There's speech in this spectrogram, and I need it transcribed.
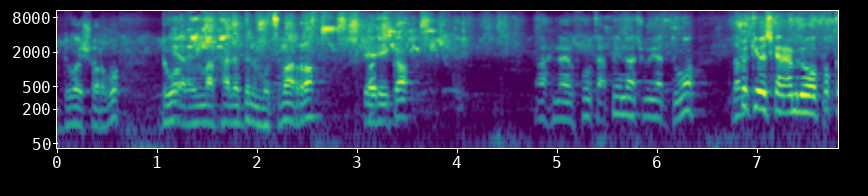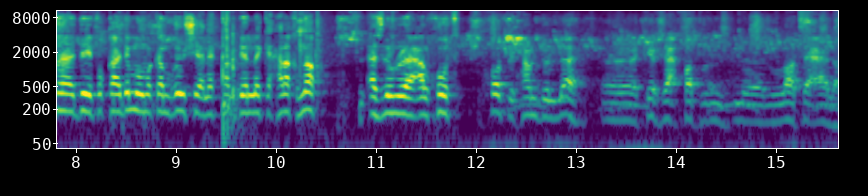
الدواء يشربوا الدواء يعني المرحله ديال المتمرة الشركة إحنا الخوت عطينا شوية الدواء شوف كيفاش كنعملوها فوق هذه فوق هذه وما كنبغيوش يعني القلب ديالنا كيحرقنا. من أجل نولع على الخوت؟ الخوت الحمد لله آه، كيرجع بفضل الله تعالى.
